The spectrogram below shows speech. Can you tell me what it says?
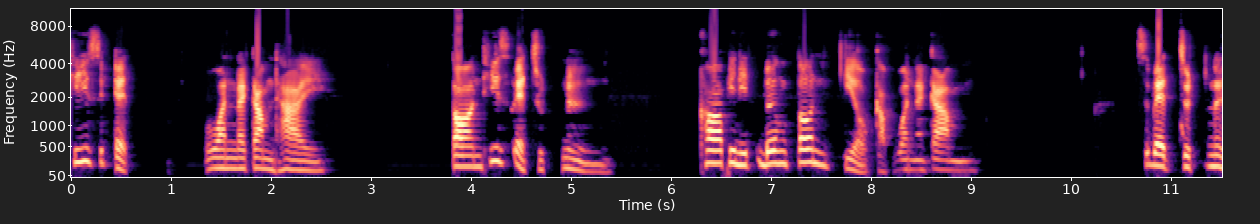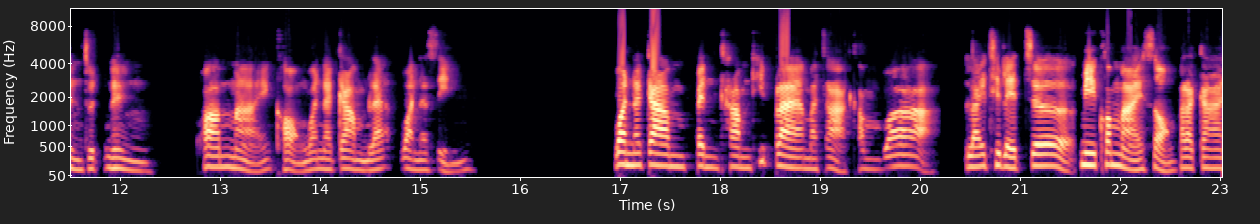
ที่ 11 วรรณกรรมไทย ตอนที่ 11.1 ข้อพินิจเบื้องต้นเกี่ยวกับวรรณกรรม 11.1.1 ความหมายของวรรณกรรมและวรรณศิลป์ วรรณกรรมเป็นคำที่แปลมาจากคำว่า literature มีความหมายสองประการ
